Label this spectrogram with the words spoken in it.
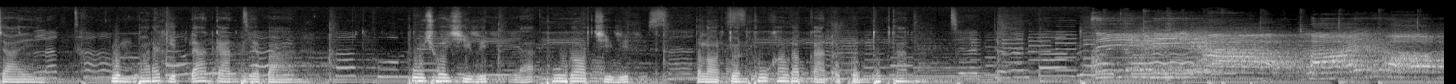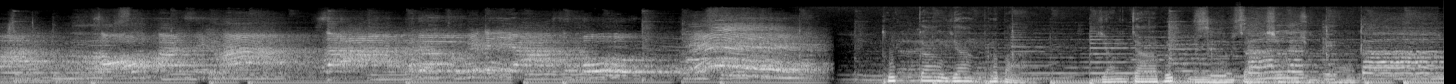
ใจ กลุ่มภารกิจด้านการพยาบาล ผู้ช่วยชีวิตและผู้รอดชีวิต ตลอดจนผู้เข้ารับการอบรมทุกท่าน ทุกก้าวย่างพระบาท ยังจารึกในหัวใจชาวชุมพรตาม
